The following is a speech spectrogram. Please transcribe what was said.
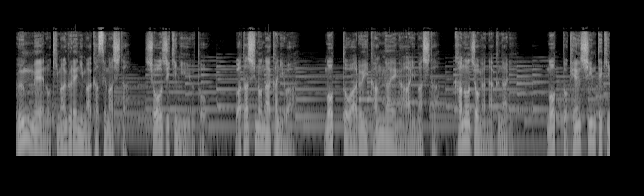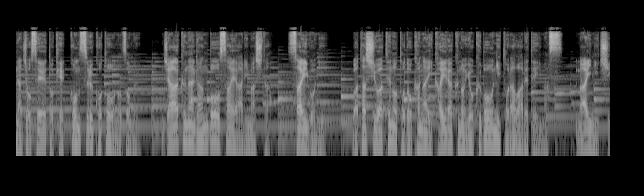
運命の気まぐれに任せました。正直に言うと私の中にはもっと悪い考えがありました。彼女が亡くなりもっと献身的な女性と結婚することを望む邪悪な願望さえありました。最後に私は手の届かない快楽の欲望にとらわれています。毎日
